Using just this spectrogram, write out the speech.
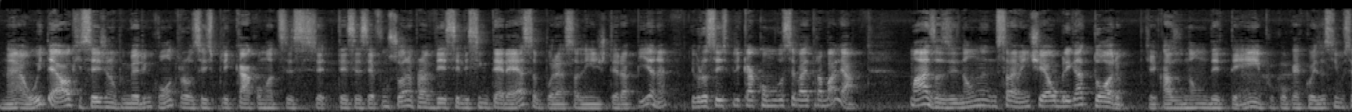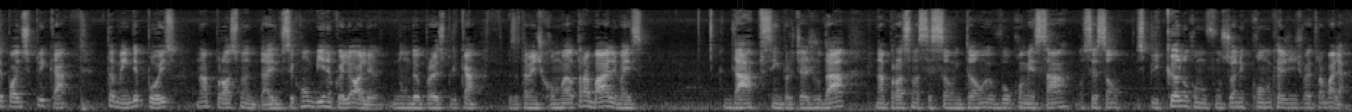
né? O ideal é que seja no primeiro encontro, para você explicar como a TCC, TCC funciona, para ver se ele se interessa por essa linha de terapia, né? E para você explicar como você vai trabalhar mas às vezes não necessariamente é obrigatório, porque caso não dê tempo, qualquer coisa assim, você pode explicar também depois na próxima. Daí você combina com ele, olha, não deu para explicar exatamente como é o trabalho, mas dá sim para te ajudar. Na próxima sessão, então, eu vou começar a sessão explicando como funciona e como que a gente vai trabalhar.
